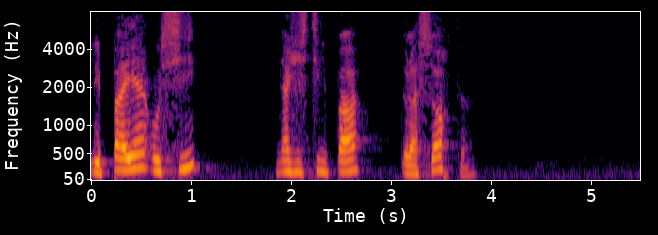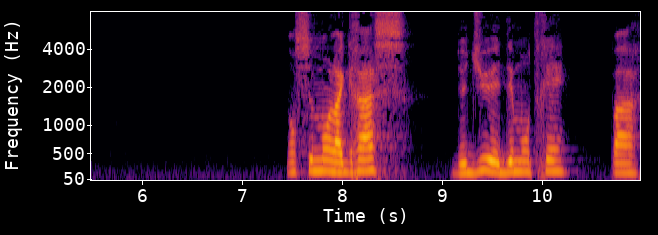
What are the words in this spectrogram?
Les païens aussi n'agissent-ils pas de la sorte? Non seulement la grâce de Dieu est démontrée par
